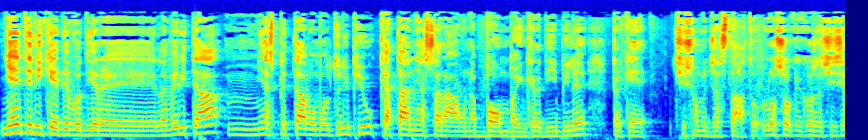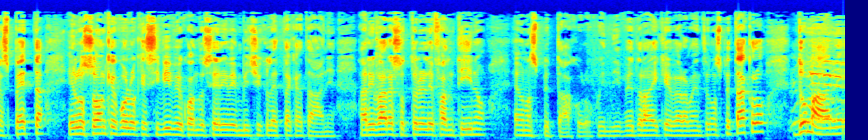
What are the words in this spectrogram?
Niente di che, devo dire la verità, mi aspettavo molto di più. Catania sarà una bomba incredibile perché ci sono già stato, lo so che cosa ci si aspetta e lo so anche quello che si vive quando si arriva in bicicletta a Catania. Arrivare sotto l'elefantino è uno spettacolo, quindi vedrai che è veramente uno spettacolo. Domani,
